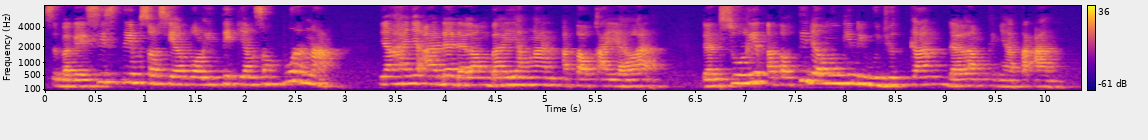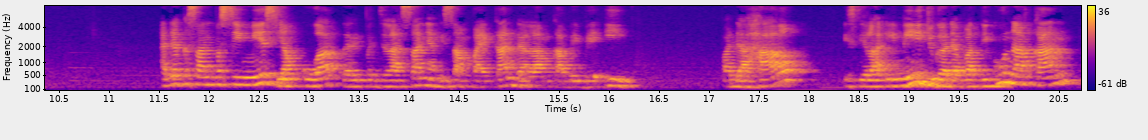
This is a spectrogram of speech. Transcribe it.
sebagai sistem sosial politik yang sempurna yang hanya ada dalam bayangan atau kayalan dan sulit atau tidak mungkin diwujudkan dalam kenyataan. Ada kesan pesimis yang kuat dari penjelasan yang disampaikan dalam KBBI. Padahal istilah ini juga dapat digunakan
